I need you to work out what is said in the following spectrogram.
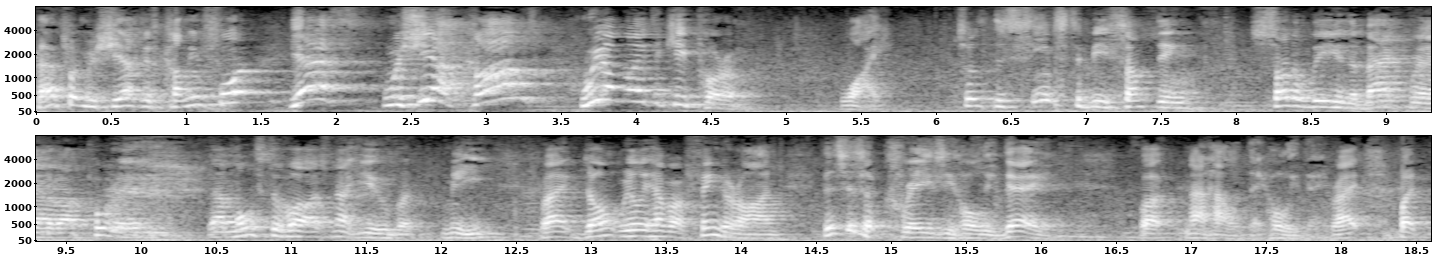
that's what Mashiach is coming for? Yes, when Mashiach comes, we are going to keep Purim. Why? So there seems to be something subtly in the background about Purim that most of us, not you, but me, right, don't really have our finger on. This is a crazy holy day. But not holiday, holy day, right? But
